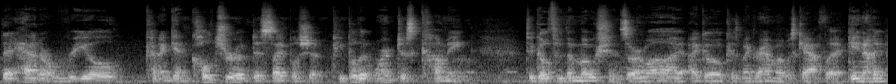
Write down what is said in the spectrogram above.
that had a real kind of again culture of discipleship, people that weren't just coming to go through the motions or well oh, I, I go because my grandma was Catholic, you know,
